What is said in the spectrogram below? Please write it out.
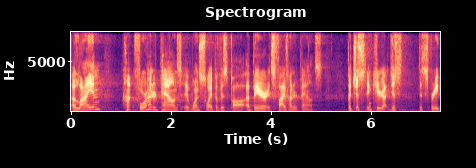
A lion, 400 pounds at one swipe of his paw. A bear, it's 500 pounds. But just in curiosity, just this free,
